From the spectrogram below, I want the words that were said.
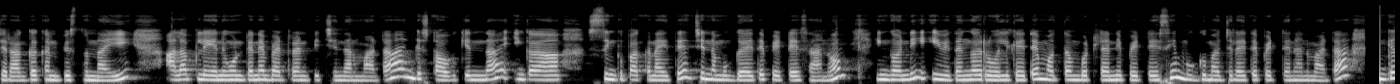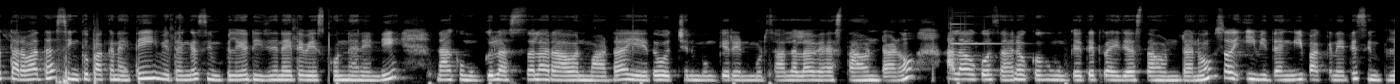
చిరాగ్గా కనిపిస్తున్నాయి. అలా ప్లేన్గా ఉంటేనే బెటర్ అనిపించింది అనమాట ఇంకా స్టవ్ కింద ఇంకా సింక్ పక్కన అయితే చిన్న ముగ్గు అయితే పెట్టేశాను. ఇంకోండి ఈ విధంగా రోల్కి అయితే మొత్తం బొట్లన్నీ పెట్టేసి ముగ్గు మధ్యలో అయితే పెట్టాను అనమాట ఇంకా తర్వాత సింక్ పక్కన అయితే ఈ విధంగా సింపుల్గా డిజైన్ అయితే వేసుకున్నానండి నాకు ముగ్గులు అస్సలు రావన్నమాట ఏదో వచ్చిన ముగ్గు రెండు మూడు సార్లు అలా వేస్తా ఉంటాను. అలా ఒక్కోసారి ఒక్కొక్క ముగ్గు అయితే ట్రై చేస్తూ ఉంటాను సో ఈ విధంగా పక్కనైతే పక్కన అయితే సింపుల్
